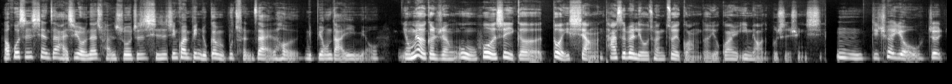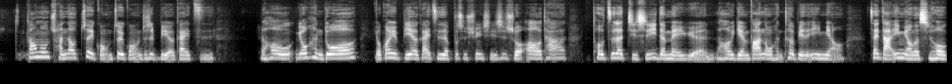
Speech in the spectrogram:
然后或是现在还是有人在传说，就是其实新冠病毒根本不存在，然后你不用打疫苗。有没有一个人物或者是一个对象，他是被流传最广的有关于疫苗的不实讯息？嗯，的确有，就当中传到最广最广的就是比尔盖茨。然后有很多有关于比尔盖茨的不实讯息是说，哦，他投资了几十亿的美元，然后研发那种很特别的疫苗，在打疫苗的时候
